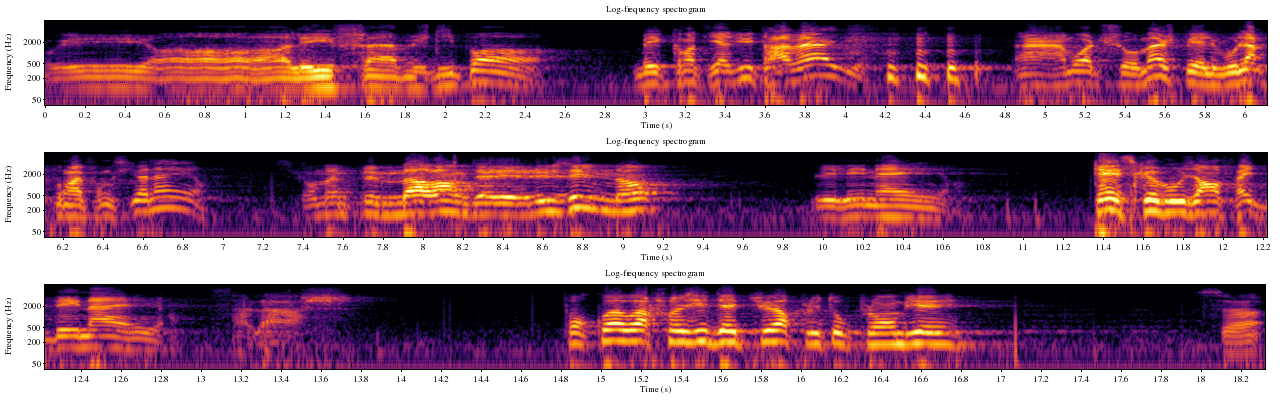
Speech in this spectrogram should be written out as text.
Oui, oh, les femmes, je dis pas. Mais quand il y a du travail, un mois de chômage, puis elle vous largue pour un fonctionnaire. C'est quand même plus marrant que d'aller à l'usine, non? Et les nerfs. Qu'est-ce que vous en faites des nerfs? Ça lâche. Pourquoi avoir choisi d'être tueur plutôt que plombier? Ça.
